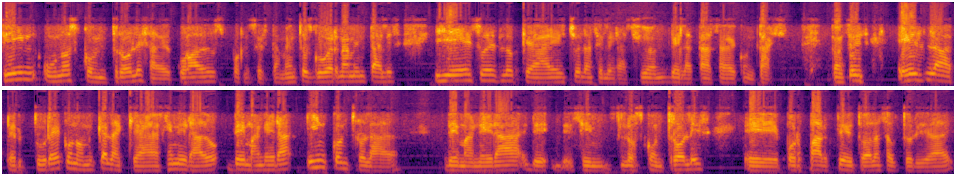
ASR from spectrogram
sin unos controles adecuados por los estamentos gubernamentales y eso es lo que ha hecho la aceleración de la tasa de contagio. Entonces, es la apertura económica la que ha generado de manera incontrolada de manera de, sin los controles eh, por parte de todas las autoridades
